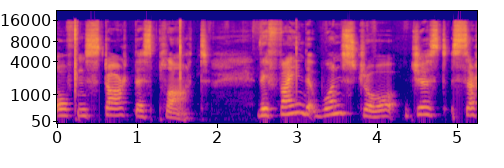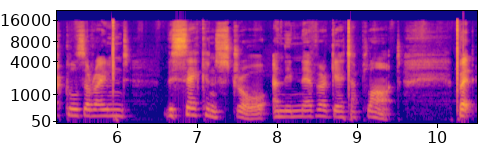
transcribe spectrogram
often start this plait, they find that one straw just circles around the second straw and they never get a plait. But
